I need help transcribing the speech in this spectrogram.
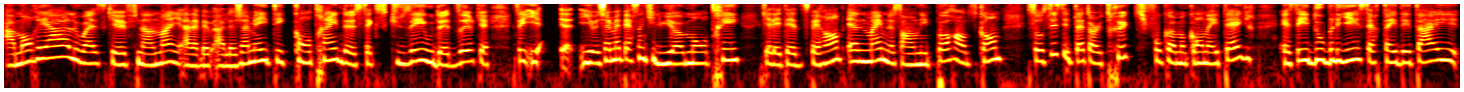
à Montréal ou est-ce que finalement, elle avait elle a jamais été contrainte de s'excuser ou de dire que... Tu sais, il y avait jamais personne qui lui a montré qu'elle était différente. Elle-même ne s'en est pas rendu compte. Ça aussi, c'est peut-être un truc qu'il faut comme qu'on intègre, essayer d'oublier certains détails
